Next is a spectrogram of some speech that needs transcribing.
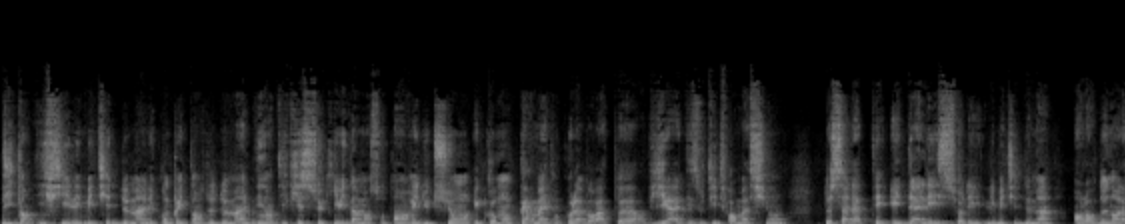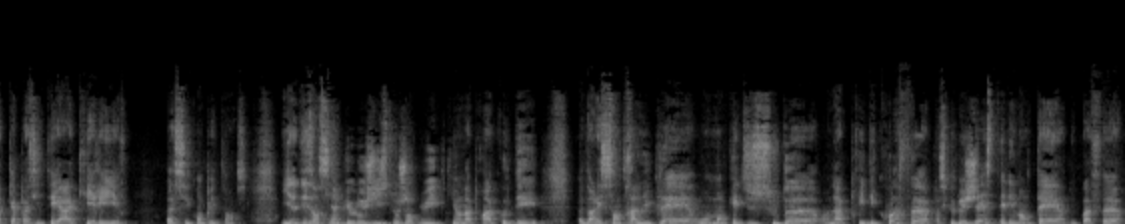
d'identifier les métiers de demain, les compétences de demain, d'identifier ceux qui évidemment sont en réduction et comment permettre aux collaborateurs, via des outils de formation, de s'adapter et d'aller sur les, les métiers de demain en leur donnant la capacité à acquérir ses compétences. Il y a des anciens biologistes aujourd'hui qui on apprend à coder dans les centrales nucléaires où on manquait de soudeurs, on a pris des coiffeurs parce que le geste élémentaire du coiffeur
